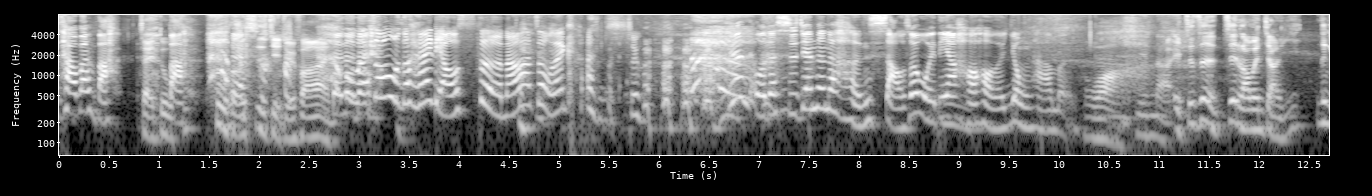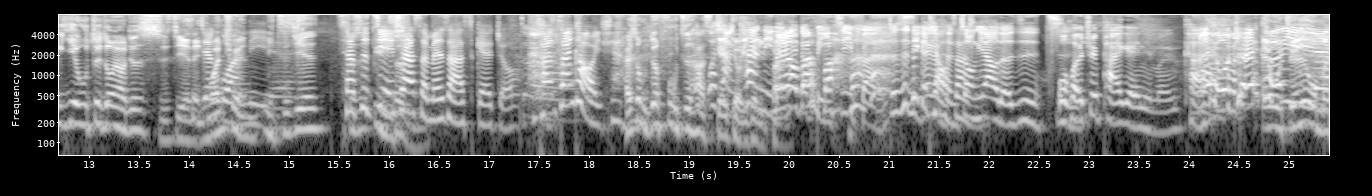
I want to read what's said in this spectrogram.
才有办法，再度把复合式解决方案。对对对我们，中午都还在聊色，然后他中午在看书，因为我的时间真的很少，所以我一定要好好的用他们。哇，天哪！哎，这真的，这老板讲那个业务最重要就是时间呢，时间你完全管理你直接下次就是借一下 Samantha 的 schedule，参参考一下。还是我们就复制他的我想 schedule 看你的礼拜。那个笔记本，就是你那个很重要的日志。我回去拍给你们看。哎，我觉得哎，我可以觉得我们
